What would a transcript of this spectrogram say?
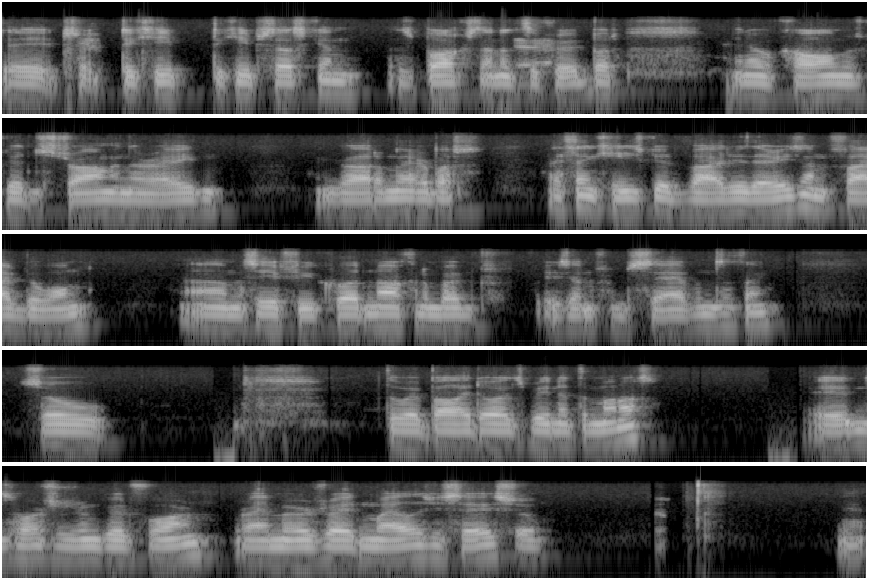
They to, to keep to keep Siskin as boxed in as they Yeah. could, but you know Colin was good and strong in the ride and, and got him there. But I think he's good value there. He's on five to one. Um, I see a few quid knocking about he's in from sevens, I think. So the way Ballydoyle's been at the minute, Aidan's horses are in good form. Ryan Moore's riding well, as you say. So yeah,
